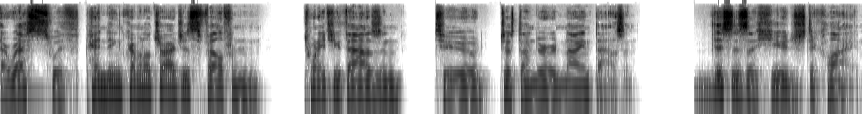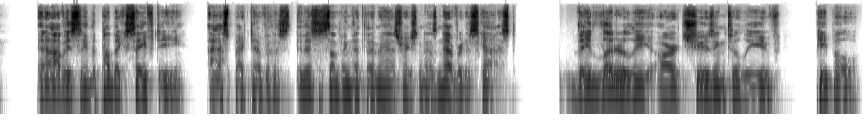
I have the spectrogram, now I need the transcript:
Arrests with pending criminal charges fell from 22,000 to just under 9,000. This is a huge decline. And obviously, the public safety aspect of this. This is something that the administration has never discussed. They literally are choosing to leave people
